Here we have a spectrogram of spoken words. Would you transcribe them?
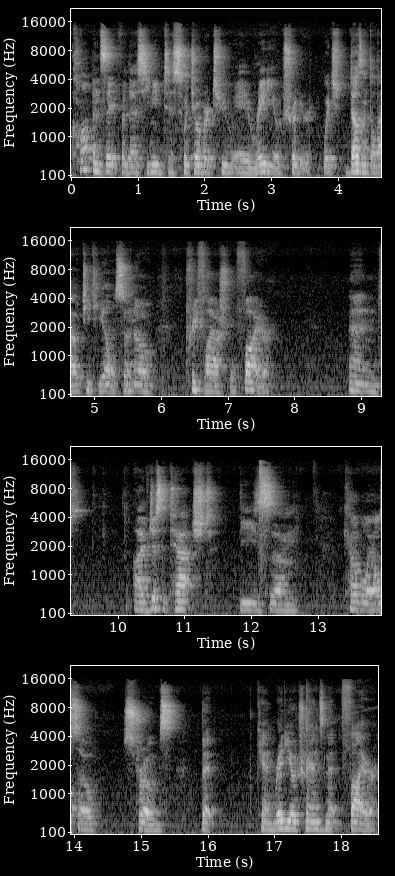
compensate for this, you need to switch over to a radio trigger, which doesn't allow TTL, so no pre-flash will fire. And I've just attached these um, Cowboy also strobes that can radio transmit fire,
